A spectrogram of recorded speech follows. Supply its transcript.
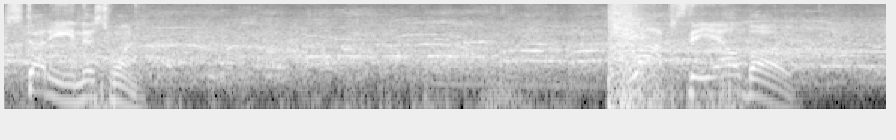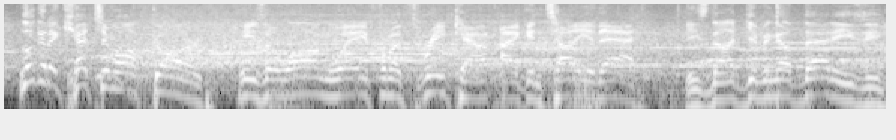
studying this one. Drops the elbow. Looking to catch him off guard. He's a long way from a three count, I can tell you that. He's not giving up that easy.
